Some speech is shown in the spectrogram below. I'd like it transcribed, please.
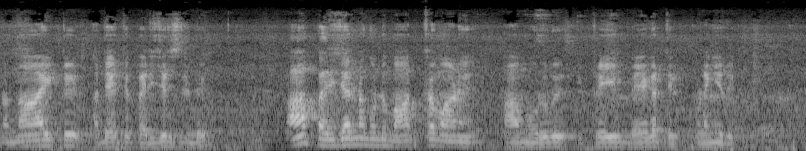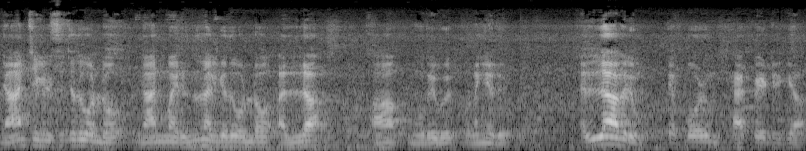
നന്നായിട്ട് അദ്ദേഹത്തെ പരിചരിച്ചിട്ടുണ്ട്. ആ പരിചരണം കൊണ്ട് മാത്രമാണ് ആ മുറിവ് ഇത്രയും വേഗത്തിൽ തുടങ്ങിയത്. ഞാൻ ചികിത്സിച്ചത് കൊണ്ടോ ഞാൻ മരുന്ന് നൽകിയത് കൊണ്ടോ അല്ല ആ മുറിവ് തുടങ്ങിയത്. എല്ലാവരും എപ്പോഴും ഹാപ്പി ആയിട്ടിരിക്കുക.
